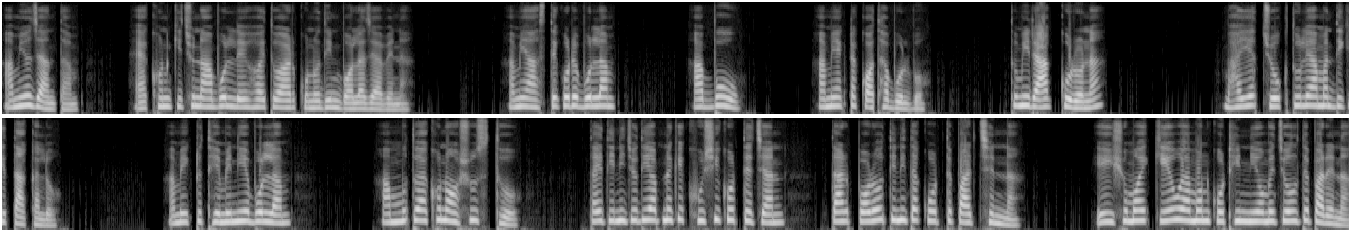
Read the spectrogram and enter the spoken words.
আমিও জানতাম, এখন কিছু না বললে হয়তো আর কোনোদিন বলা যাবে না। আমি আস্তে করে বললাম, আব্বু, আমি একটা কথা বলব। তুমি রাগ করো না? ভাইয়া চোখ তুলে আমার দিকে তাকালো। আমি একটু থেমে নিয়ে বললাম, আম্মু তো এখন অসুস্থ, তাই তিনি যদি আপনাকে খুশি করতে চান তারপরও তিনি তা করতে পারছেন না। এই সময় কেউ এমন কঠিন নিয়মে চলতে পারে না।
